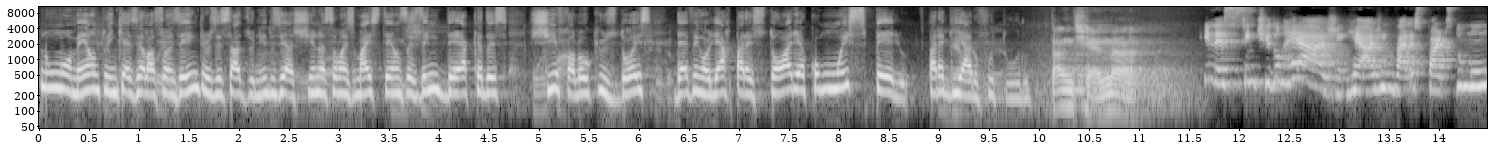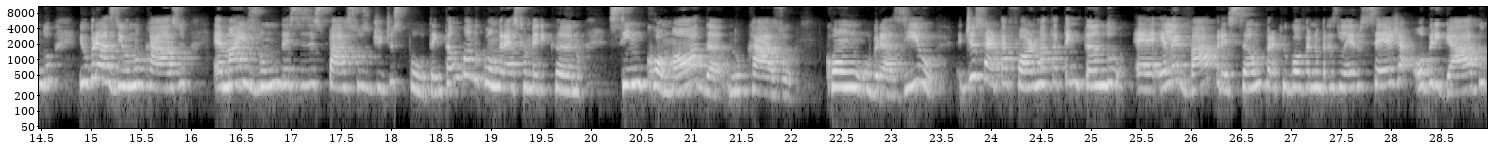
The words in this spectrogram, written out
Num momento em que as relações entre os Estados Unidos e a China são as mais tensas em décadas, Xi falou que os dois devem olhar para a história como um espelho para guiar o futuro. E nesse sentido reagem, reagem em várias partes do mundo, e o Brasil, no caso, é mais um desses espaços de disputa. Então, quando o Congresso americano se incomoda, no caso com o Brasil, de certa forma está tentando é, elevar a pressão para que o governo brasileiro seja obrigado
